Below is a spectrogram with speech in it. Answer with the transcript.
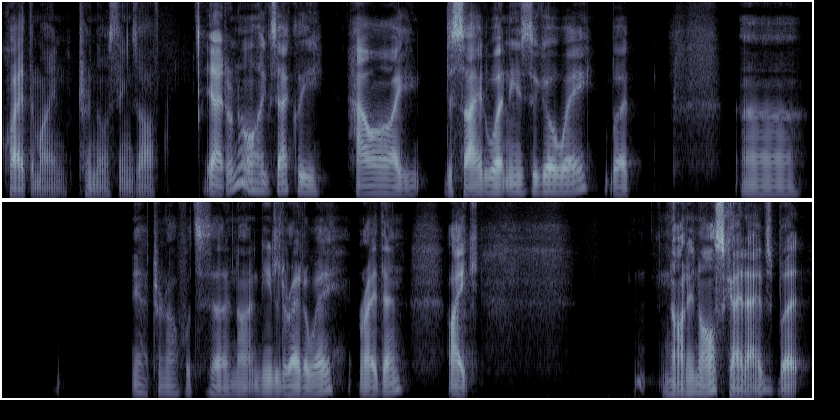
quiet the mind turn those things off. Yeah, I don't know exactly how I decide what needs to go away, but uh, yeah, turn off what's uh, not needed right away, right then. Like, not in all skydives, but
